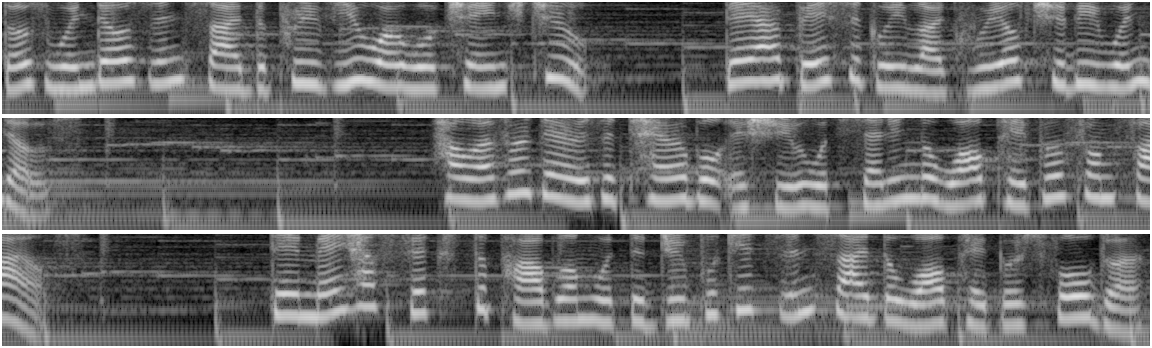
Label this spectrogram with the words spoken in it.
those windows inside the previewer will change too. They are basically like real chibi windows. However, there is a terrible issue with setting the wallpaper from files. They may have fixed the problem with the duplicates inside the wallpapers folder,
